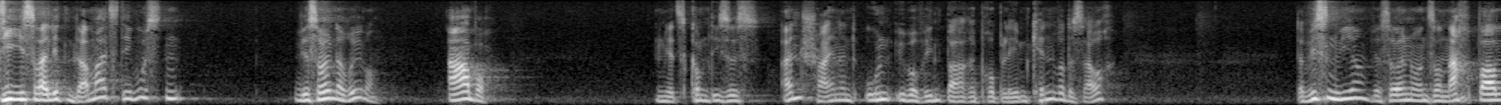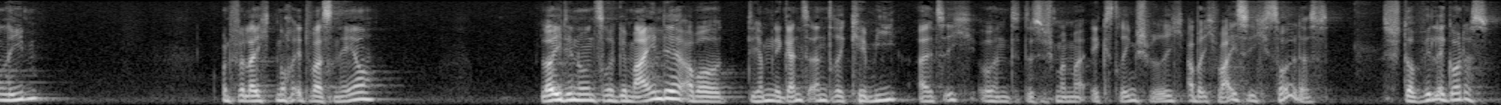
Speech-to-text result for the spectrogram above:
die Israeliten damals, die wussten, wir sollen darüber. Aber, und jetzt kommt dieses anscheinend unüberwindbare Problem, kennen wir das auch? Da wissen wir, wir sollen unseren Nachbarn lieben und vielleicht noch etwas näher Leute in unserer Gemeinde, aber die haben eine ganz andere Chemie als ich und das ist manchmal extrem schwierig. Aber ich weiß, ich soll das. Das ist der Wille Gottes.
